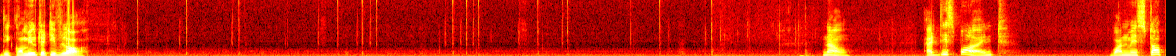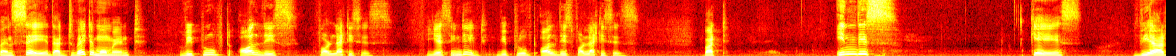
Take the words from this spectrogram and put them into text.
the commutative law. Now, at this point one may stop and say that wait a moment we proved all this for lattices. Yes indeed we proved all this for lattices, but in this case we are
